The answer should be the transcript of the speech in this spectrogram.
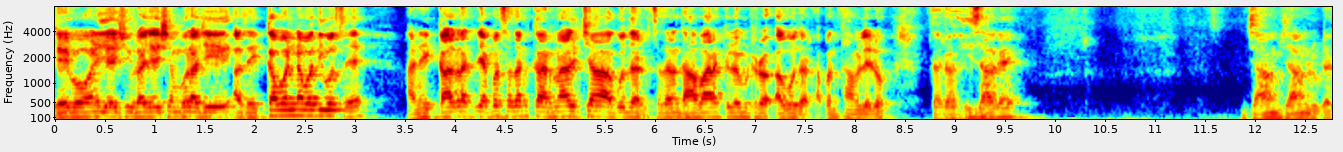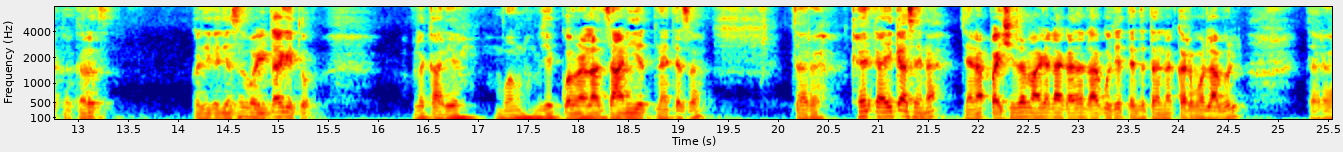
जय भवानी जय शिवराज जय शंभूराजे. आज एक्कावन्नावा दिवस आहे आणि काल रात्री आपण साधारण कर्नालच्या अगोदर साधारण दहा बारा किलोमीटर अगोदर आपण थांबलेलो. तर ही जागा आहे. जाम जाम लुटा खरंच कधी कधी असं वैताग येतो. आपलं कार्य म्हणजे कोणाला जाण येत नाही त्याचं. तर खैर काही का असे ना ज्यांना पैशाच्या मागे लागायला लागू दे त्यांचं त्यांना कर्म लाभेल. तर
